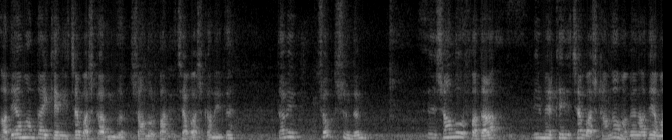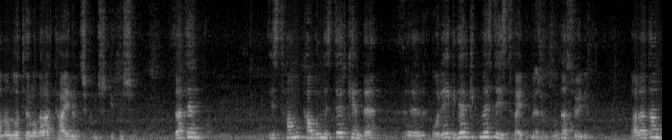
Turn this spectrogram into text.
Adıyaman'dayken ilçe başkanıydı. Şanlıurfa'nın ilçe başkanıydı. Tabii çok düşündüm. E, Şanlıurfa'da bir merkez ilçe başkanlığı ama ben Adıyaman'a noter olarak tayinim çıkmış, gitmişim. Zaten istifamın kabulünü isterken de e, oraya gider gitmez de istifa etmedim. Bunu da söyleyeyim. Aradan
